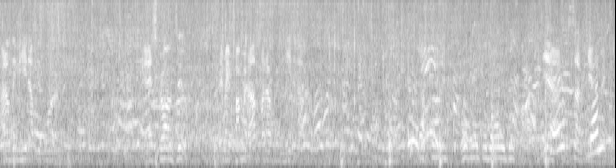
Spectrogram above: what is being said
I don't think they heat up this water. It's strong too. They may pump it up, but I don't they heat it up. What make the water this hot? Yeah, the sun can't make it.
